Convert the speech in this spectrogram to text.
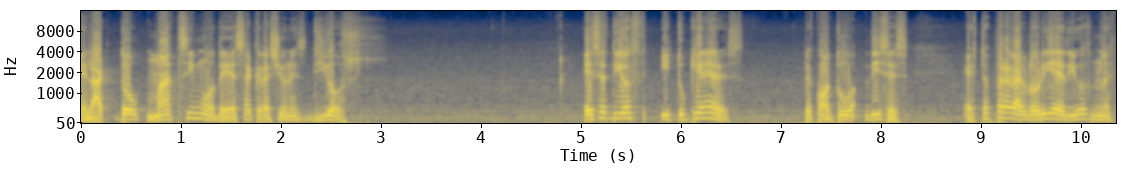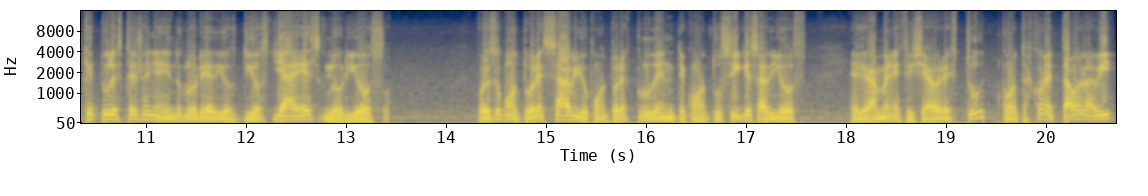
el acto máximo de esa creación es Dios. Ese es Dios y tú quién eres. Entonces cuando tú dices, esto es para la gloria de Dios, no es que tú le estés añadiendo gloria a Dios, Dios ya es glorioso. Por eso cuando tú eres sabio, cuando tú eres prudente, cuando tú sigues a Dios, el gran beneficiado eres tú. Cuando estás conectado a la vid,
